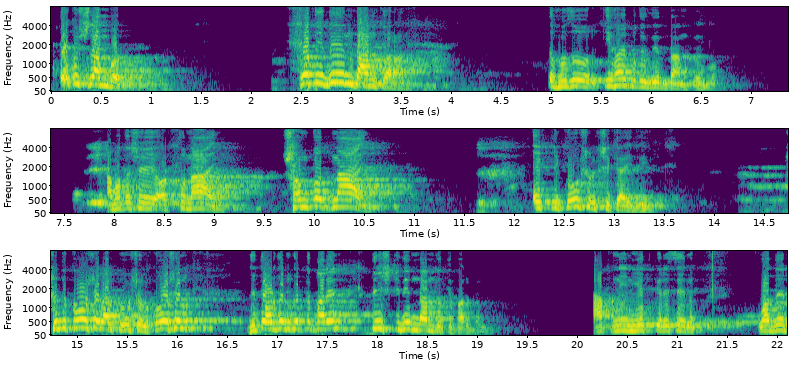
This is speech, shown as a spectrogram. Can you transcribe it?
একুশ নম্বর। প্রতিদিন দান করা। তো হুজুর কি হয় প্রতিদিন দান করব? আমাদের সেই অর্থ নাই, সম্পদ নাই। একটি কৌশল শিখাই দিই। শুধু কৌশল আর কৌশল। কৌশল যদি অর্জন করতে পারেন, ত্রিশটি দিন দান করতে পারবেন। আপনি নিয়ত করেছেন, ওদের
